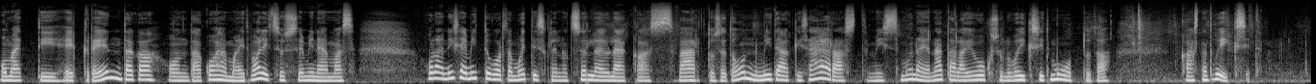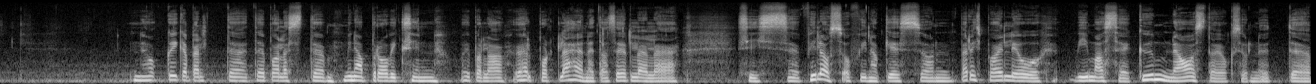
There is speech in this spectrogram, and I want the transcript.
ometi EKRE endaga on ta kohemaid valitsusse minemas olen ise mitu korda mõtisklenud selle üle, kas väärtused on midagi säärast, mis mõne nädala jooksul võiksid muutuda. kas nad võiksid? no kõigepealt äh, tõepoolest äh, mina prooviksin võib-olla ühelt poolt läheneda sellele siis filosoofina, kes on päris palju viimase kümne aasta jooksul nüüd äh,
